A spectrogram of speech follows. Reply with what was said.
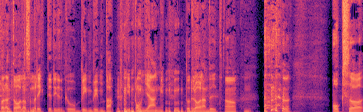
har hört talas om riktigt, riktigt god bim bim bap i Pyongyang. Då drar han dit. Ja. Också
